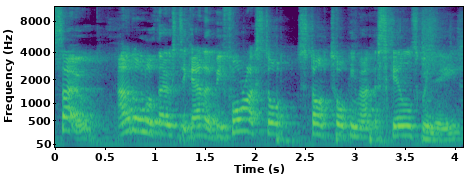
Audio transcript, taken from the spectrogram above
So, add all of those together, before I start, start talking about the skills we need,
